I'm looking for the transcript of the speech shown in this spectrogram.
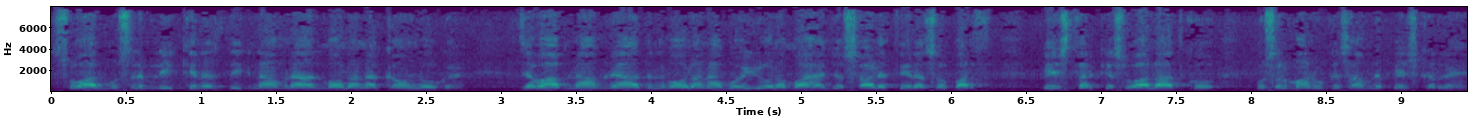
سوال مسلم لیگ کے نزدیک نام نہاد مولانا کون لوگ ہیں؟ جواب نام نہاد مولانا، وہی علماء ہیں جو ساڑھے تیرہ سو برس پیشتر کے سوالات کو مسلمانوں کے سامنے پیش کر رہے ہیں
